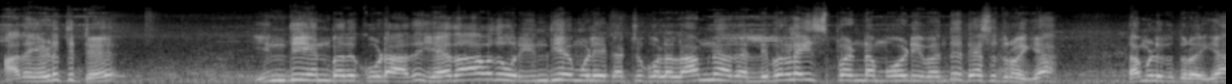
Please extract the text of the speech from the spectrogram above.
அதை எடுத்துட்டு இந்தி என்பது கூடாது. ஏதாவது ஒரு இந்திய மொழியை கற்றுக்கொள்ளலாம்னு அதை லிபரலைஸ் பண்ண மோடி வந்து தேச துரோகியா தமிழுக்கு துரோகியா?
